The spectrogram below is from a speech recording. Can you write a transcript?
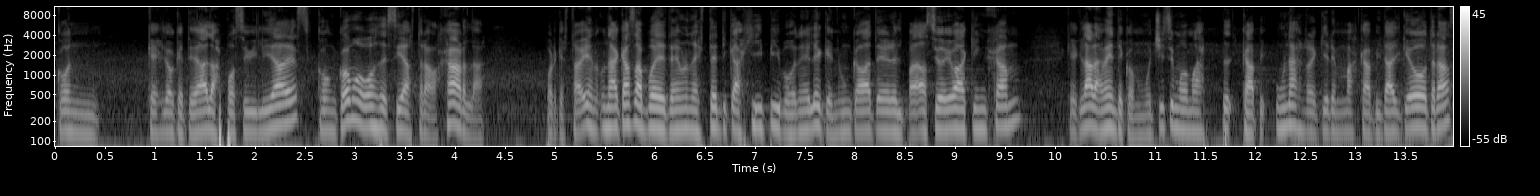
con que es lo que te da las posibilidades, con cómo vos decidas trabajarla. Porque está bien, una casa puede tener una estética hippie, ponele, que nunca va a tener el Palacio de Buckingham, que claramente con muchísimo más... unas requieren más capital que otras,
